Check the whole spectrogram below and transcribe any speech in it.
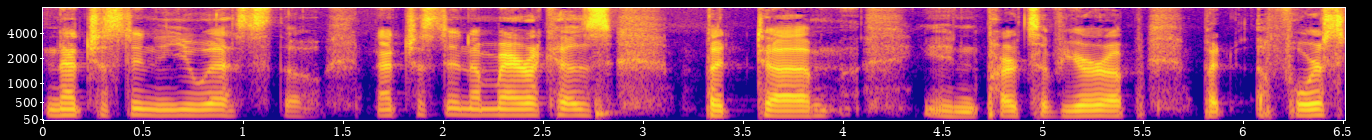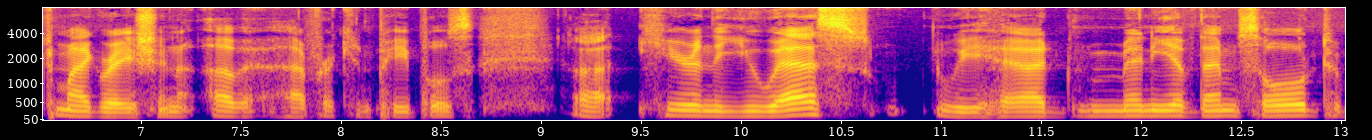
Not just in the U.S. though, not just in Americas, but um, in parts of Europe, but a forced migration of African peoples. Uh, here in the U.S., we had many of them sold to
